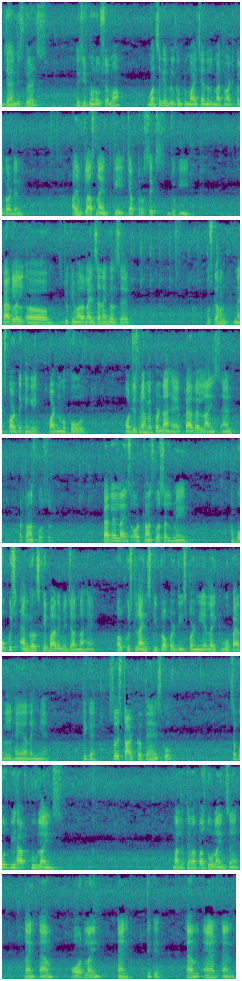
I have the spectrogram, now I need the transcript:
जय Hind students this is Manoj Sharma once again welcome to my channel mathematical garden आज हम class ninth के chapter six जो कि पैरेलल जो कि हमारा लाइन्स एंड एंगल्स है, उसका हम नेक्स्ट पार्ट देखेंगे पार्ट नंबर फोर और जिसमें हमें पढ़ना है parallel lines and a transversal parallel lines और ट्रांसवर्सल में हमको कुछ एंगल्स के बारे में जानना है, और कुछ लाइंस की प्रॉपर्टीज़ पढ़नी है लाइक वो पैरेलल हैं या नहीं है। ठीक है? सो स्टार्ट करते हैं इसको। Suppose we have two lines मान लेते हैं हमारे पास दो लाइंस हैं लाइन एम और लाइन एन ठीक है? एम एंड एन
